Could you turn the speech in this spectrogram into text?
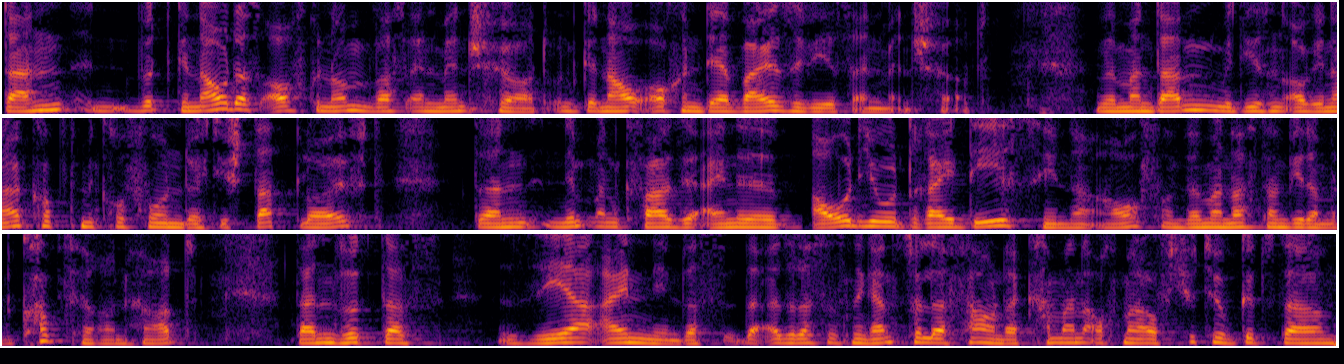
dann wird genau das aufgenommen, was ein Mensch hört und genau auch in der Weise, wie es ein Mensch hört. Wenn man dann mit diesen Originalkopfmikrofonen durch die Stadt läuft, dann nimmt man quasi eine Audio-3D-Szene auf und wenn man das dann wieder mit Kopfhörern hört, dann wirkt das sehr einnehmend. Das, also das ist eine ganz tolle Erfahrung. Da kann man auch mal auf YouTube gibt's da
